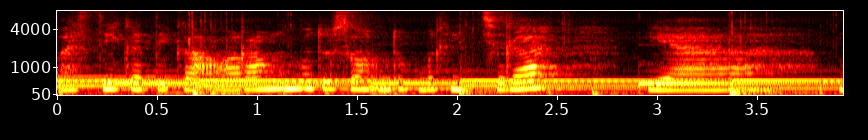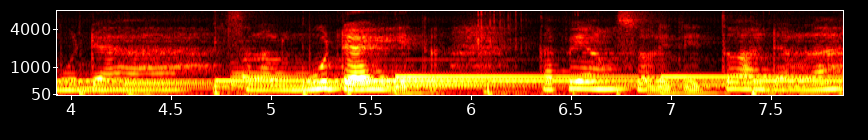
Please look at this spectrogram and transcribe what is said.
Pasti ketika orang memutuskan untuk berhijrah ya mudah selalu mudah gitu. Tapi yang sulit itu adalah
